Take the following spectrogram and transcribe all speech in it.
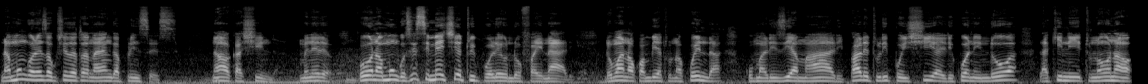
Namungo anaweza kucheza hata na Yanga Princess nao wakashinda. umeelewa? Kwa hiyo Namungo, sisi mechi yetu ipo leo, ndo fainali. Ndio maana nakwambia tunakwenda kumalizia mahali pale tulipoishia, ilikuwa ni ndoa, lakini tunaona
